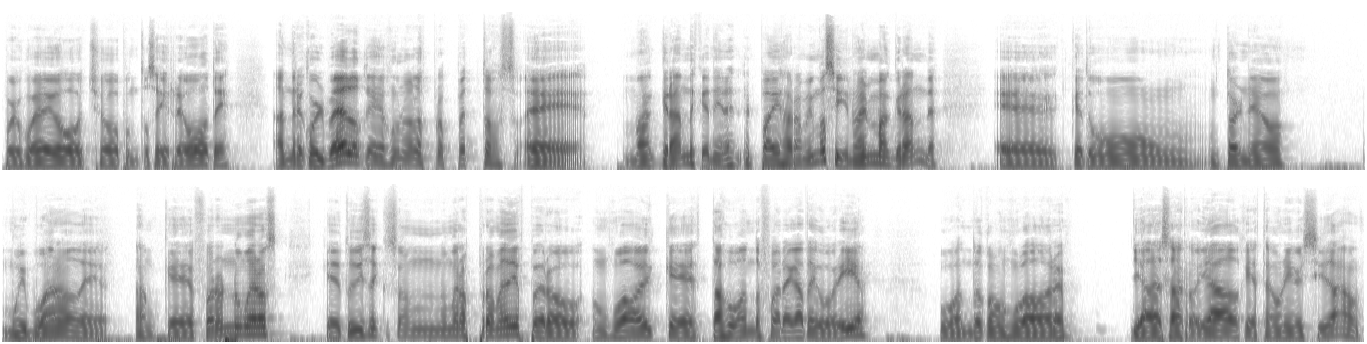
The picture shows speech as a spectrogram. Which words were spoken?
por juego, 8.6 rebotes. André Corbelo, que es uno de los prospectos eh, más grandes que tiene el país ahora mismo, si no el más grande, eh, que tuvo un, un torneo muy bueno, de, aunque fueron números que tú dices que son números promedios, pero un jugador que está jugando fuera de categoría, jugando con jugadores ya desarrollados, que ya están en universidad,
